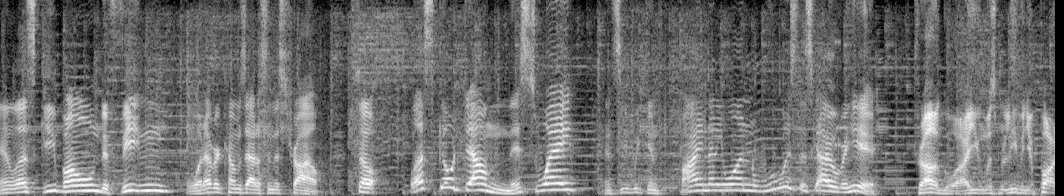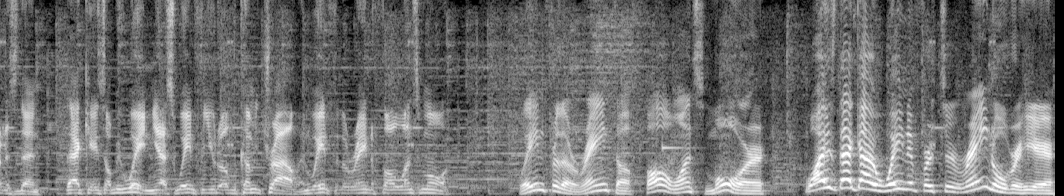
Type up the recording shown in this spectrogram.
And let's keep on defeating whatever comes at us in this trial. So let's go down this way and see if we can find anyone. Who is this guy over here? Trial Guy, you must believe in your partners then. In that case, I'll be waiting, yes, waiting for you to overcome your trial, and waiting for the rain to fall once more. Waiting for the rain to fall once more? Why is that guy waiting for it to rain over here?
